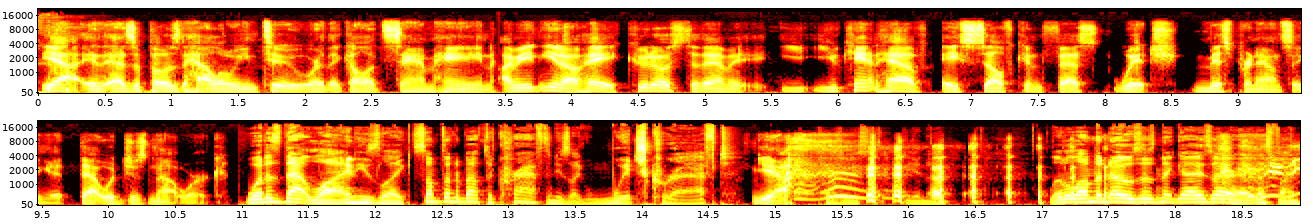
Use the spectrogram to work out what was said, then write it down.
yeah, as opposed to Halloween 2, where they call it Sam Hain. I mean, you know, hey, kudos to them. It- you, you can't have a self confessed witch mispronouncing it. That would just not work. What is that line? He's like something about the craft, and he's like witchcraft. Yeah. You know, little on the nose, isn't it, guys? All right, that's fine.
